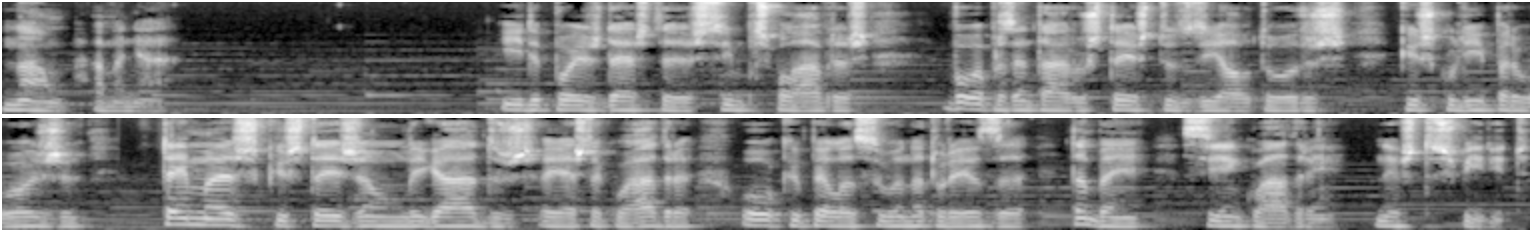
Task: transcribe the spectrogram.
não amanhã. E depois destas simples palavras, vou apresentar os textos e autores que escolhi para hoje, temas que estejam ligados a esta quadra ou que, pela sua natureza, também se enquadrem neste espírito.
